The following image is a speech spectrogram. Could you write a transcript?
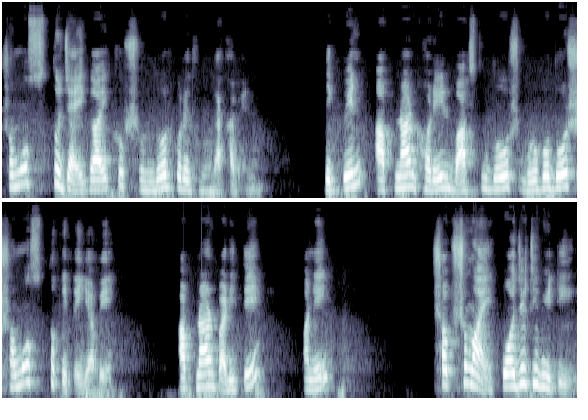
সমস্ত জায়গায় খুব সুন্দর করে ধুনো দেখাবেন। দেখবেন আপনার ঘরের বাস্তুদোষ, গ্রহদোষ সমস্ত কেটে যাবে। আপনার বাড়িতে মানে সবসময় পজিটিভিটি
